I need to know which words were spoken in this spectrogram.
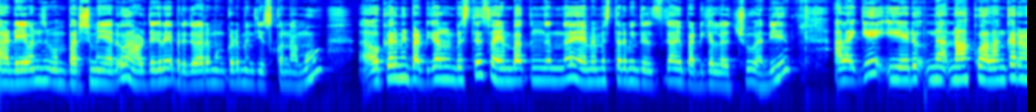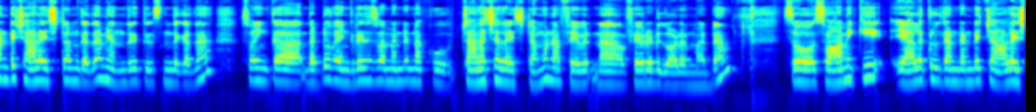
ఆ డే వన్ పరిచయం అయ్యారు. ఆవిడ దగ్గరే ప్రతి వారం కూడా మేము తీసుకున్నాము. ఒకవేళ మీరు పట్టుకెళ్ళనిపిస్తే స్వయం భాగంగా కింద ఏమేమి ఇస్తారో మీకు తెలుసుగా అవి పట్టుకెళ్ళచ్చు అది. అలాగే ఈ ఏడు నాకు అలంకారం అంటే చాలా ఇష్టం కదా మీ అందరికీ తెలిసిందే కదా. సో ఇంకా దట్టు వెంకటేశ్వర స్వామి అంటే నాకు చాలా చాలా ఇష్టము. నా ఫేవరెట్ నా ఫేవరెట్ గాడ్ అనమాట సో స్వామికి యాలకుల దండ అంటే చాలా ఇష్టం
